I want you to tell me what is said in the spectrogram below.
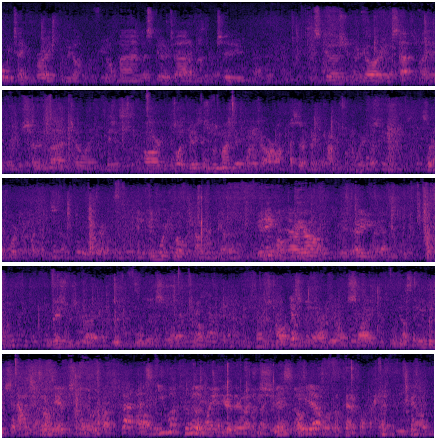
before we take a break, if we don't, if you don't mind, let's go to item number two. Discussion regarding site plan for certified towing. Mr. Hardin, Well, Mr. this is Dixon. we might just went into our office, I think Congressman Ware, so it's working like this. And it works well with Congressman. Good evening, how are y'all? Good, how are you? Commissioners are back good before they start. Mr. Hartman's been out on site. with- You look familiar. You were there last night. Oh, yeah. Till ten o'clock. Had the, um,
